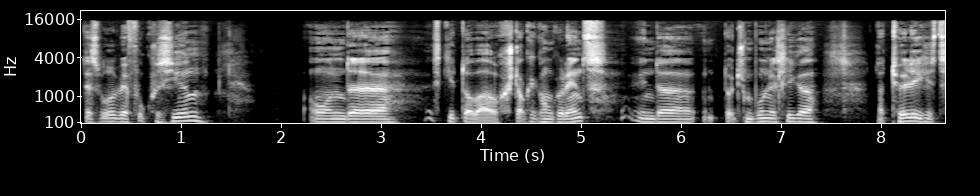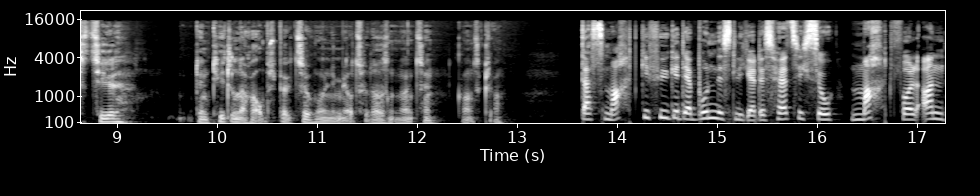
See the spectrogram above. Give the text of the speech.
das wollen wir fokussieren. Und äh, es gibt aber auch starke Konkurrenz in der deutschen Bundesliga. Natürlich ist das Ziel, den Titel nach Augsburg zu holen im Jahr 2019, ganz klar. Das Machtgefüge der Bundesliga, das hört sich so machtvoll an.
